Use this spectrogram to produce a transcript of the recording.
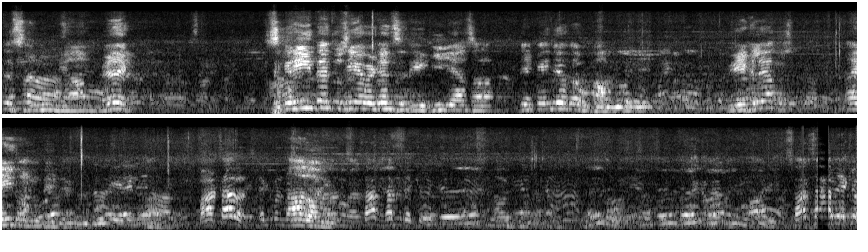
ਤੇ ਸਾਨੂੰ ਨਿਆਂ ਮਿਲੇਗਾ। ਸਕਰੀਨ ਤੇ ਤੁਸੀਂ ਐਵੀਡੈਂਸ ਦੇਖ ਹੀ ਲਿਆ ਸਾਰਾ ਜੇ ਕਹਿੰਦੇ ਹੋ ਤਾਂ ਵਿਖਾ ਦਿੰਦੇ ਵੇਖ ਲਿਆ ਤੁਸੀਂ? ਅਸੀਂ ਤੁਹਾਨੂੰ ਦੇ ਦਿਆਂਗੇ। ਬਾਤ ਸਾਹਿਬ ਇੱਕ ਮਿੰਟ। ਆ ਲਓ ਜੀ। ਸਾਹਿਬ ਸਾਹਿਬ ਦੇਖੋ ਸਰ ਸਾਹਿਬ ਦੇਖੋ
